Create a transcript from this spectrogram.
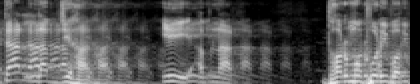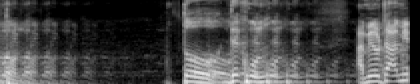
এটা লাভ জিহাদ। এই আপনার ধর্ম পরিবর্তন। তো দেখুন আমি ওটা আমি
